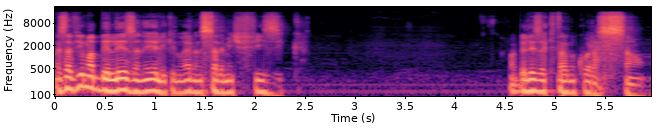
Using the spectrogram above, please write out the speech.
Mas havia uma beleza nele que não era necessariamente física. Uma beleza que está no coração.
